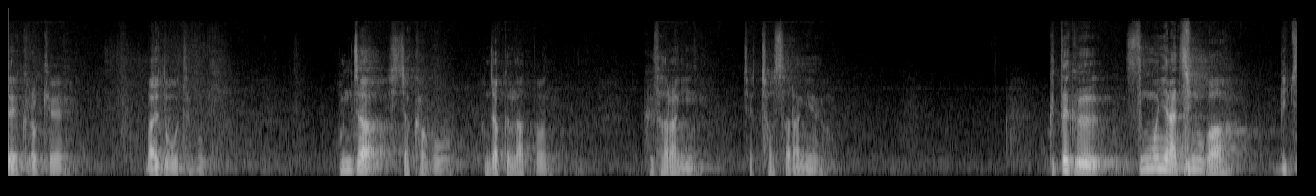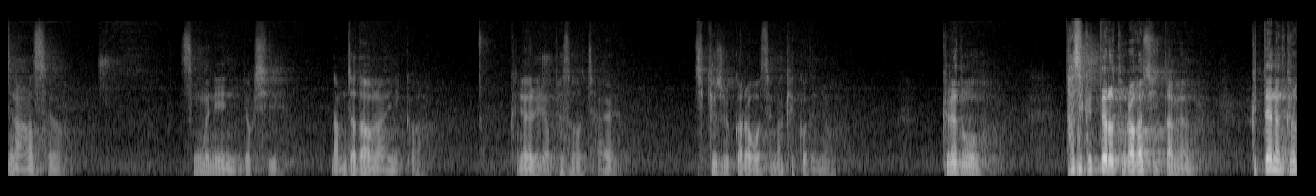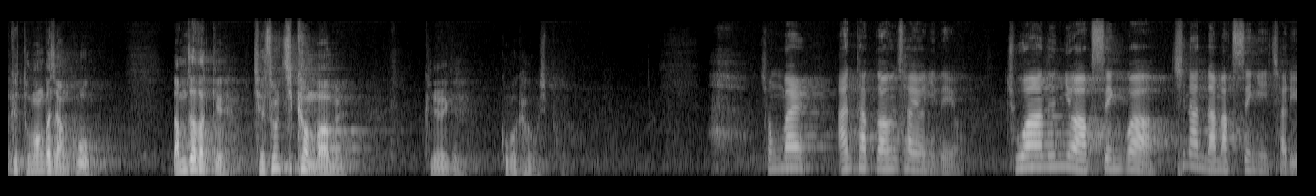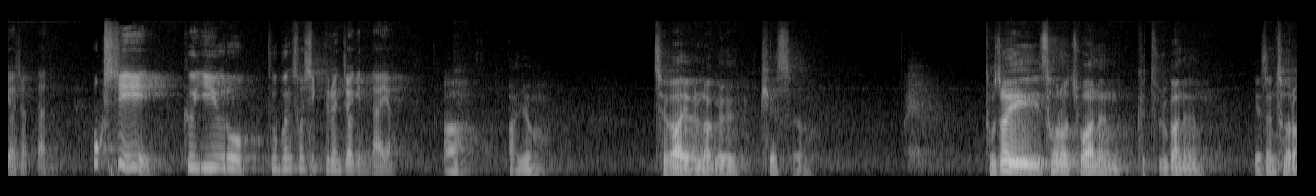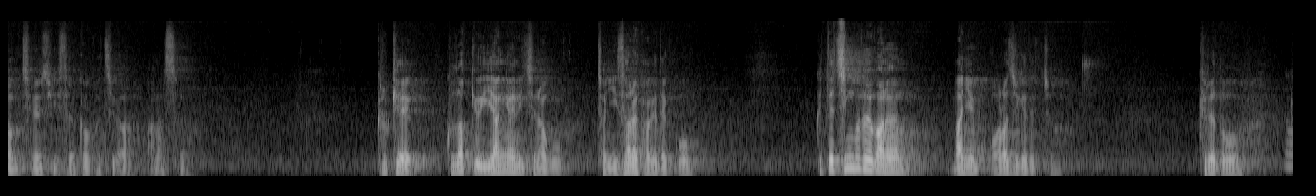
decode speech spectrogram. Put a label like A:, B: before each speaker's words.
A: 그때 그렇게 말도 못 해보고 혼자 시작하고 혼자 끝났던 그 사랑이 제 첫사랑이에요. 그때 그 승문이란 친구가 밉진 않았어요. 승문인 역시 남자다운 아이니까 그녀를 옆에서 잘 지켜줄 거라고 생각했거든요. 그래도 다시 그때로 돌아갈 수 있다면 그때는 그렇게 도망가지 않고 남자답게 제 솔직한 마음을 그녀에게 고백하고 싶어요.
B: 정말 안타까운 사연이네요. 좋아하는 여학생과 친한 남학생이 잘 이어졌다니. 혹시 그 이후로 두 분 소식 들은 적 있나요?
A: 아, 아니요. 제가 연락을 피했어요. 도저히 서로 좋아하는 그 둘과는 예전처럼 지낼 수 있을 것 같지가 않았어요. 그렇게 고등학교 2학년이 지나고 전 이사를 가게 됐고 그때 친구들과는 많이 멀어지게 됐죠. 그래도
C: 너,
